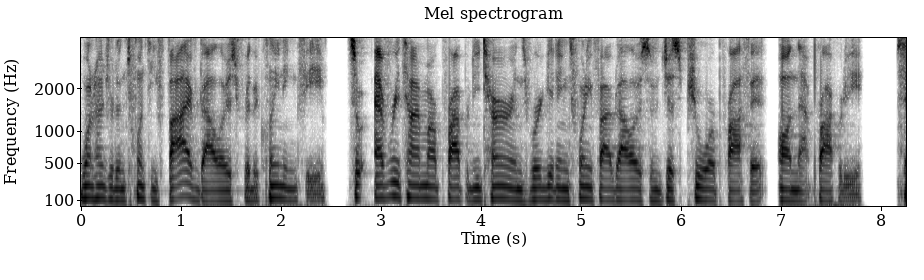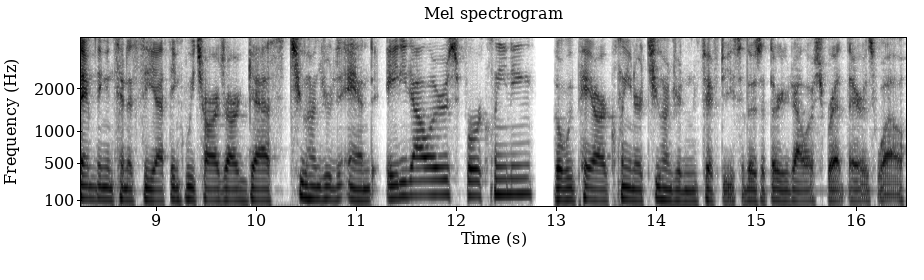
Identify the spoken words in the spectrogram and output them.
$125 for the cleaning fee. So, every time our property turns, we're getting $25 of just pure profit on that property. Same thing in Tennessee. I think we charge our guests $280 for cleaning, but we pay our cleaner $250. So, there's a $30 spread there as well.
